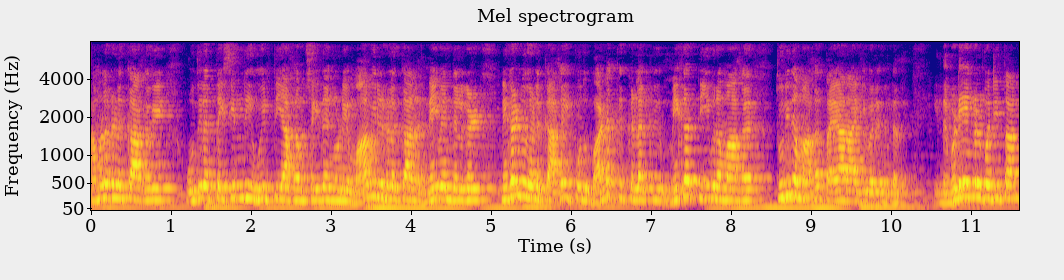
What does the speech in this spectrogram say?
தமிழர்களுக்காகவே உதிரத்தை சிந்தி உயிர் தியாகம் செய்த எங்களுடைய மாவீரர்களுக்கான நினைவேந்தல்கள் நிகழ்வுகளுக்காக இப்போது வடக்கு கிழக்கு மிக தீவிரமாக துரிதமாக தயாராகி வருகின்றது. இந்த விடயங்கள் பற்றித்தான்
